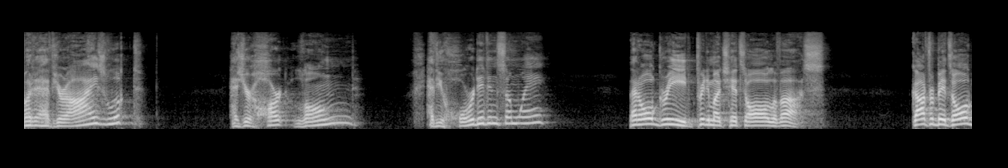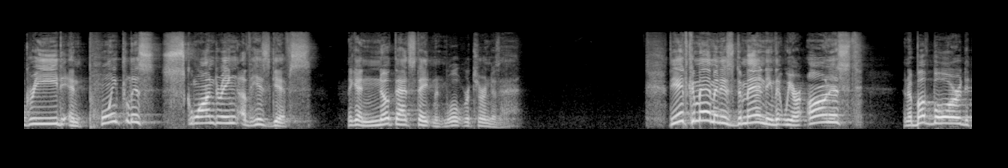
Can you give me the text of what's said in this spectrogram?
But have your eyes looked? Has your heart longed? Have you hoarded in some way? That old greed pretty much hits all of us. God forbids all greed and pointless squandering of his gifts. Again, note that statement. We'll return to that. The eighth commandment is demanding that we are honest and above board,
